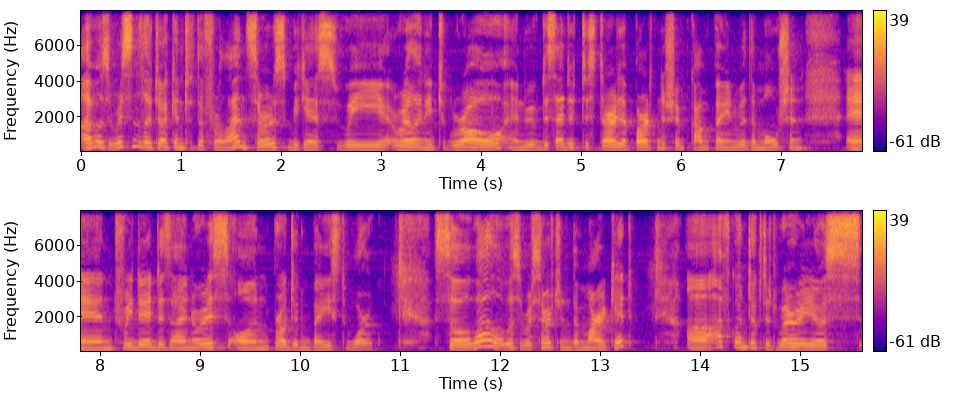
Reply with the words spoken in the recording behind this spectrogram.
I was recently talking to the freelancers because we really need to grow and we've decided to start a partnership campaign with the motion and 3D designers on project based work. So while I was researching the market, uh, I've contacted various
